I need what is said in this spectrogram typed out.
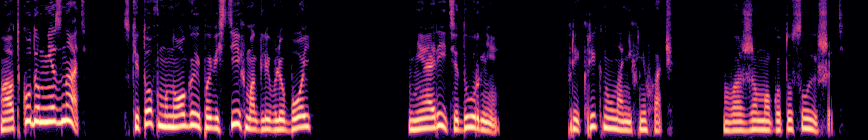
«А откуда мне знать? Скитов много, и повести их могли в любой». «Не орите, дурни!» — прикрикнул на них Нюхач. Вас же могут услышать.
